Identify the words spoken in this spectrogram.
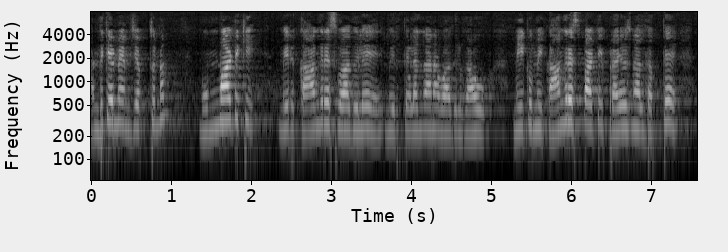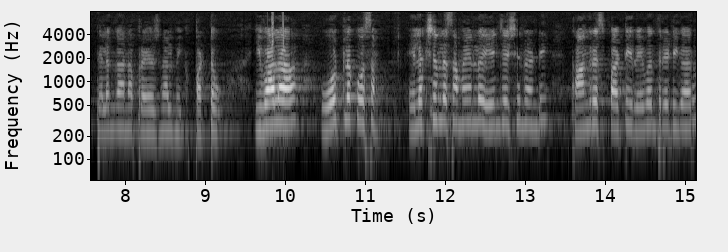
అందుకే మేము చెప్తున్నాం ముమ్మాటికి మీరు కాంగ్రెస్ వాదులే మీరు తెలంగాణ వాదులు కావు. మీకు మీ కాంగ్రెస్ పార్టీ ప్రయోజనాలు తప్పితే తెలంగాణ ప్రయోజనాలు మీకు పట్టవు. ఇవాళ ఓట్ల కోసం ఎలక్షన్ల సమయంలో ఏం చేసిండ్రండి కాంగ్రెస్ పార్టీ రేవంత్ రెడ్డి గారు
